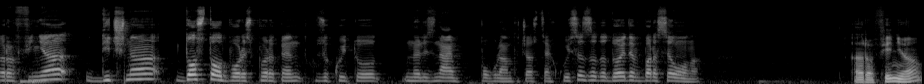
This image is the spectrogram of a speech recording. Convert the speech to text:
Рафиня дична доста отбори, според мен, за които нали, знаем по-голямата част от тях, кои са, за да дойде в Барселона. Рафиня,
